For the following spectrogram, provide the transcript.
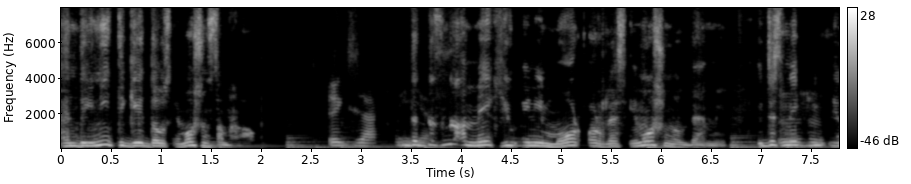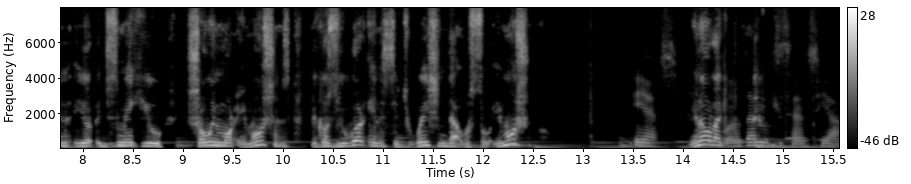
and they need to get those emotions somehow exactly that yes. does not make you any more or less emotional than me. It just make you Mm-hmm. in, you it just make you showing more emotions because you were in a situation that was so emotional. Yes. You know like well that makes sense yeah.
